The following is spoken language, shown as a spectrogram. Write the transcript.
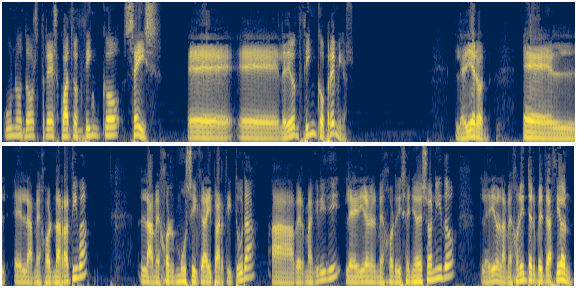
1 2 3 4 5 6 le dieron cinco premios. Le dieron el, el- la mejor narrativa, la mejor música y partitura a McCready, le dieron el mejor diseño de sonido, le dieron la mejor interpretación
